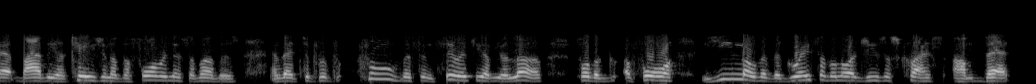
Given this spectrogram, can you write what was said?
at, by the occasion of the forwardness of others, and that to pr- prove the sincerity of your love, for the for ye know that the grace of the Lord Jesus Christ, um, that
